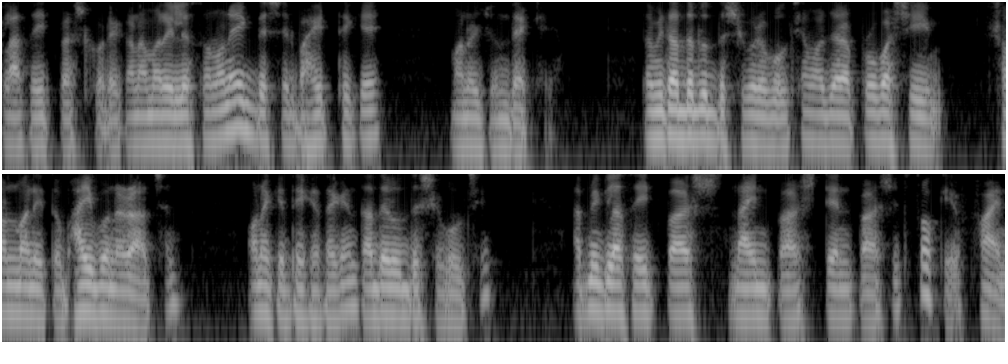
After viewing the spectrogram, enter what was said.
ক্লাস এইট পাস করে, কারণ আমার রিলেশন অনেক দেশের বাহির থেকে মানুষজন দেখে। তো আমি তাদের উদ্দেশ্য করে বলছি, আমার যারা প্রবাসী সম্মানিত ভাই বোনেরা আছেন, অনেকে দেখে থাকেন, তাদের উদ্দেশ্যে বলছি, আপনি class eight pass, nine pass, ten pass, it's okay, fine,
